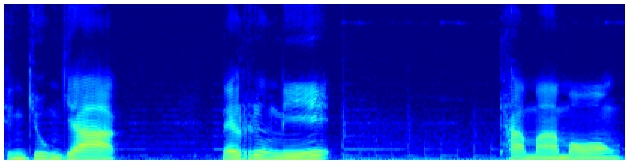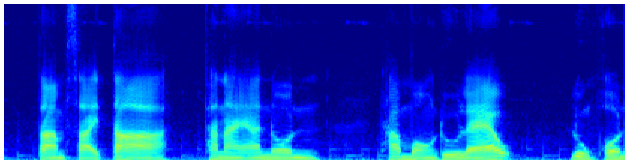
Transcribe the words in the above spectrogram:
ถึงยุ่งยาก ในเรื่องนี้ ถ้ามามองตามสายตา ทนายอานนท์ถ้ามองดูแล้ว ลุงพล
